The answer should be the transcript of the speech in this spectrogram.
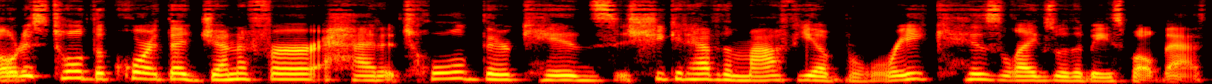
Fotis told the court that Jennifer had told their kids she could have the mafia break his legs with a baseball bat.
